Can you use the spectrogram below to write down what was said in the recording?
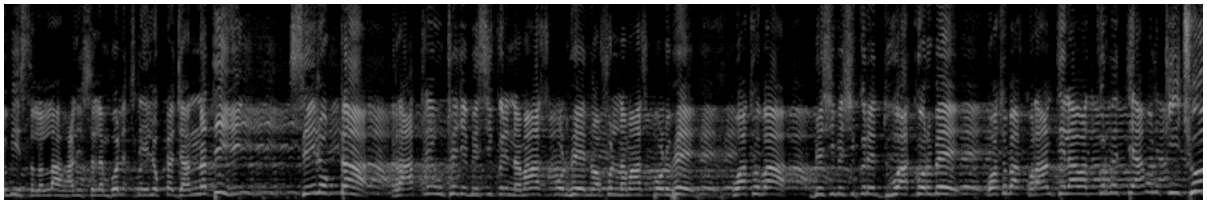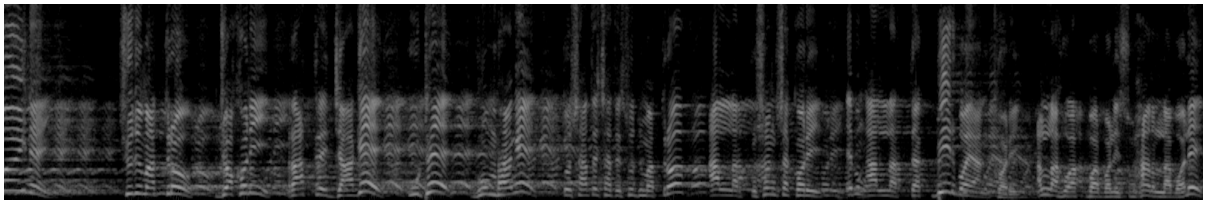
নবী সাল্লাল্লাহু আলাইহি সাল্লাম বলেছেন, এই লোকটা জান্নাতি? সেই লোকটা রাত্রে উঠে যে বেশি করে নামাজ পড়বে, নফল নামাজ পড়বে, অথবা বেশি বেশি করে দোয়া করবে, অথবা কোরআন তিলাওয়াত করবে, তেমন কিছুই নেই। শুধুমাত্র যখনই রাত্রে জাগে, উঠে, ঘুম ভাঙে, তো সাথে সাথে শুধুমাত্র আল্লাহর প্রশংসা করে এবং আল্লাহর তাকবীর বয়ান করে। আল্লাহ আকবার বলে, সুবহানাল্লাহ বলে,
